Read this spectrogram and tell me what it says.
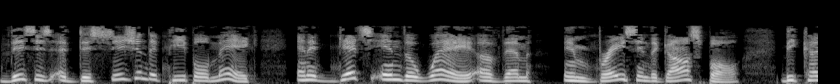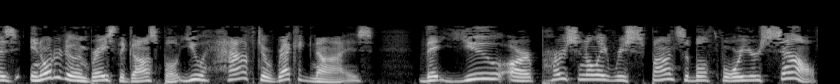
This is a decision that people make and it gets in the way of them embracing the gospel because in order to embrace the gospel, you have to recognize that you are personally responsible for yourself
